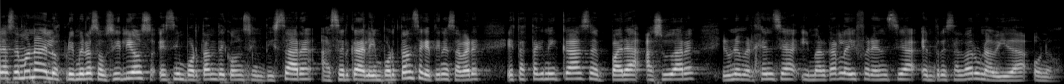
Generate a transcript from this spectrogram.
la semana de los primeros auxilios es importante concientizar acerca de la importancia que tiene saber estas técnicas para ayudar en una emergencia y marcar la diferencia entre salvar una vida o no.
